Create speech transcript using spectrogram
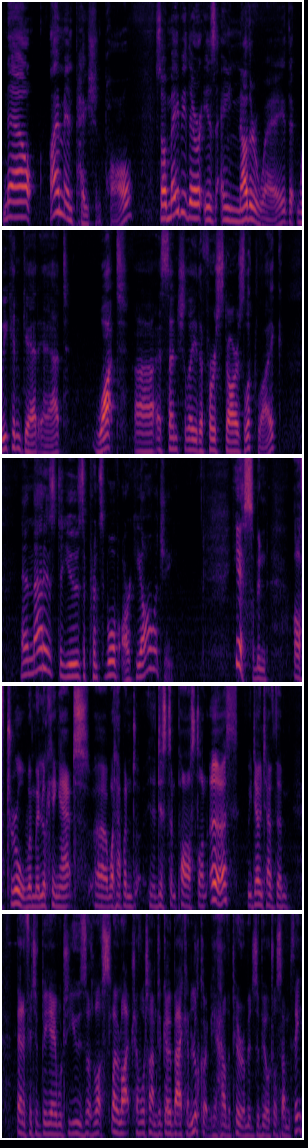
Now, I'm impatient, Paul, so maybe there is another way that we can get at what uh, essentially the first stars looked like, and that is to use the principle of archaeology. Yes, I mean, after all, when we're looking at uh, what happened in the distant past on Earth, we don't have the benefit of being able to use a lot slow light travel time to go back and look at how the pyramids are built or something.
